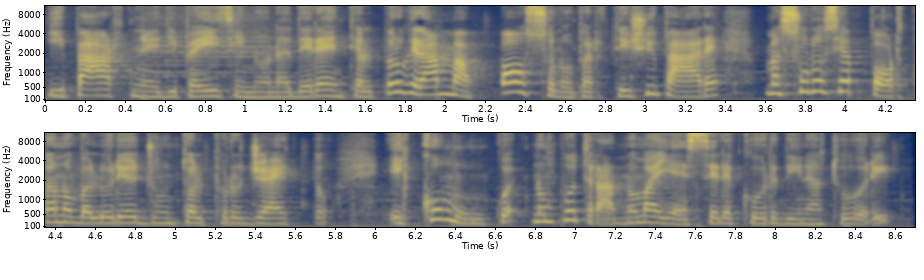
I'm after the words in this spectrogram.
I partner di paesi non aderenti al programma possono partecipare, ma solo se apportano valore aggiunto al progetto e comunque non potranno mai essere coordinatori.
